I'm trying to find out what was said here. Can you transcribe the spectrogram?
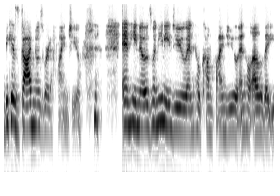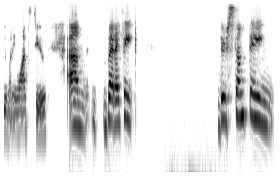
because God knows where to find you and he knows when he needs you and he'll come find you and he'll elevate you when he wants to. Um, but I think there's something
